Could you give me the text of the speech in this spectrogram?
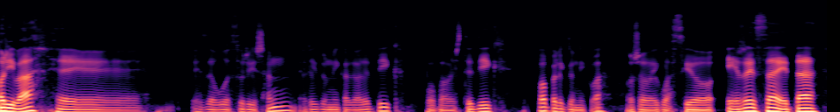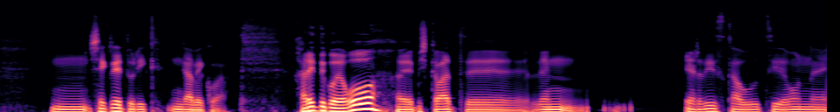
Hori ba, e, ez dugu gezurrik esan, elektronika alde batetik, popa bestetik, pop elektronikoa. Oso ekuazio erreza eta mm, sekreturik gabekoa. Jarrituko dugu, e, pixka bat e, lehen erdizka utzi dugun e,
